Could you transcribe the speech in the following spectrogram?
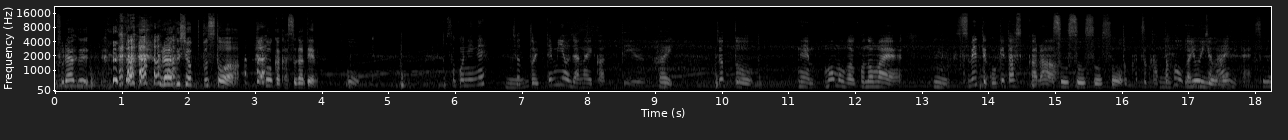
プフラグ フラッグショップストア。福岡春日店、をそこにねうん。ちょっと行ってみようじゃないかっていう。はい、ちょっとねももがこの前うん、滑ってこけたしからそうそうそうそう。靴買った方がいいんじゃない、ねいよいよね。みたいな。そうな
